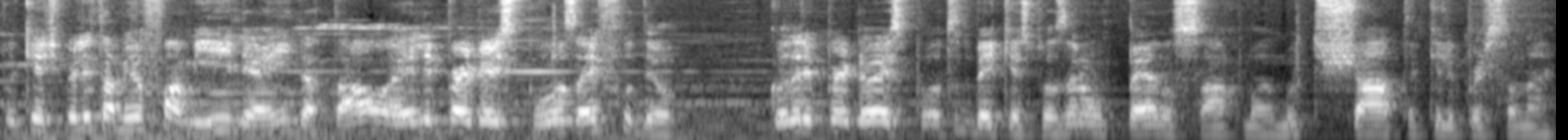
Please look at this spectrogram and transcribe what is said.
Porque, tipo, ele tá meio família ainda tal, aí ele perdeu a esposa, aí fudeu. Quando ele perdeu a esposa. Tudo bem que a esposa era um pé no saco, mano. Muito chato aquele personagem.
